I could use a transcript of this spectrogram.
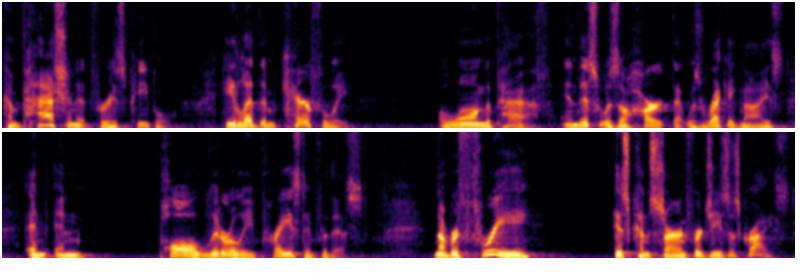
compassionate for his people. He led them carefully along the path. And this was a heart that was recognized, and, and Paul literally praised him for this. Number three, his concern for Jesus Christ.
